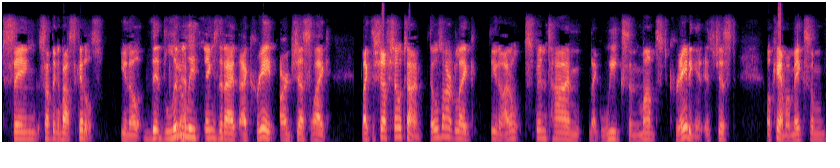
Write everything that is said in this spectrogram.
sing something about Skittles. You know, the, literally yeah. things that I, I create are just like like the Chef Showtime. Those aren't like you know, I don't spend time like weeks and months creating it. It's just, okay, I'm gonna make some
